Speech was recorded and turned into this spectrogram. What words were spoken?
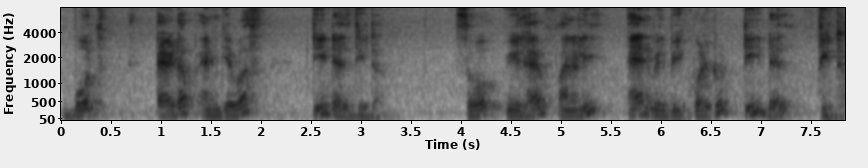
both add up and give us t del theta. So we will have finally n will be equal to t del theta.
